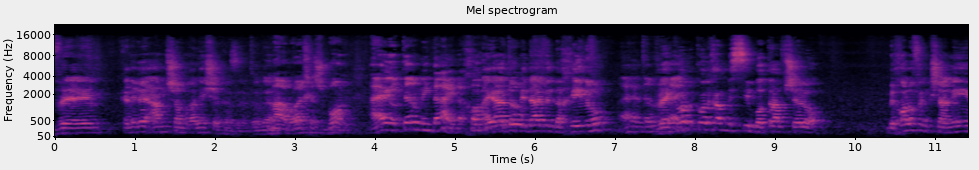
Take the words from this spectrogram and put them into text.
וכנראה עם שמרני שכזה, אתה יודע. מה, רואה חשבון? היה יותר מדי, נכון? היה יותר מדי ודחינו. היה יותר מדי. וכל כל אחד מסיבותיו שלו. בכל אופן, כשאני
